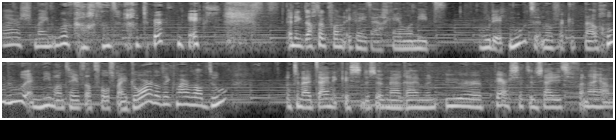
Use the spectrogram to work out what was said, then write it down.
waar is mijn oerkracht? Want er gebeurt niks. En ik dacht ook van, ik weet eigenlijk helemaal niet hoe dit moet en of ik het nou goed doe. En niemand heeft dat volgens mij door dat ik maar wat doe. En toen uiteindelijk is ze dus ook na ruim een uur persen. Toen zeiden ze van, nou ja,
